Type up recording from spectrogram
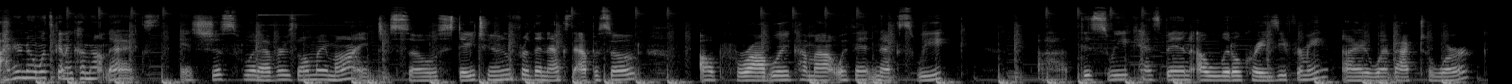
I don't know what's going to come out next. It's just whatever's on my mind. So stay tuned for the next episode. I'll probably come out with it next week. This week has been a little crazy for me. I went back to work.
